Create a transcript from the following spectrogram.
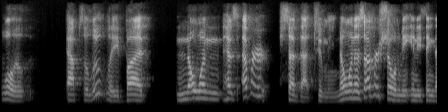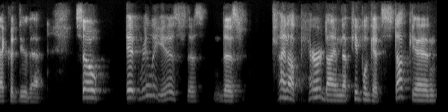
Well, absolutely, but no one has ever said that to me. No one has ever shown me anything that could do that. So it really is this this kind of paradigm that people get stuck in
